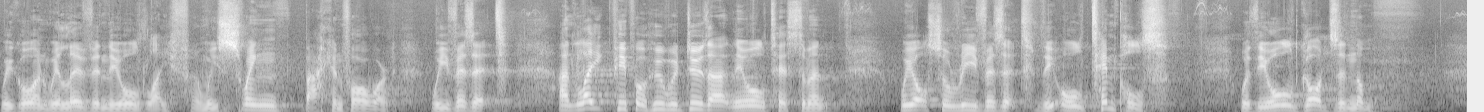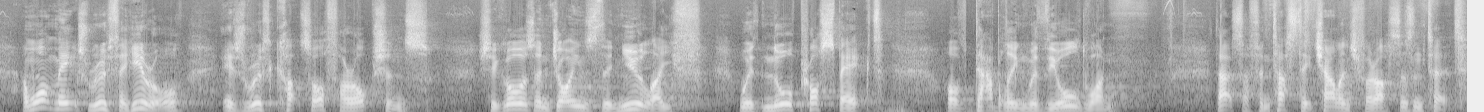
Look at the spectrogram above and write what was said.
we go and we live in the old life and we swing back and forward. We visit. And like people who would do that in the Old Testament, we also revisit the old temples with the old gods in them. And what makes Ruth a hero is Ruth cuts off her options. She goes and joins the new life with no prospect of dabbling with the old one. That's a fantastic challenge for us, isn't it?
